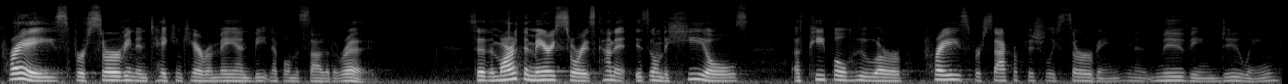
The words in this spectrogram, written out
praise for serving and taking care of a man beaten up on the side of the road. So the Martha and Mary story is kind of is on the heels of people who are praised for sacrificially serving, you know, moving, doing.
